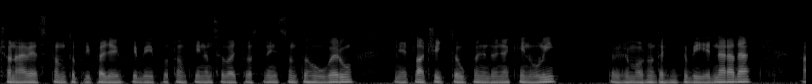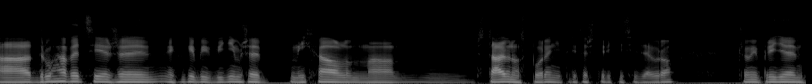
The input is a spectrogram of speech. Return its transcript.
čo najviac v tomto prípade keby potom financovať prostredníctvom toho úveru, netlačiť to úplne do nejakej nuly. Takže možno tak keby jedna rada. A druhá vec je, že ako keby vidím, že Michal má stavebnom sporení 34 tisíc eur, čo mi príde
